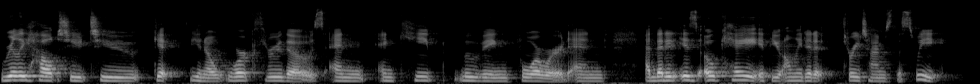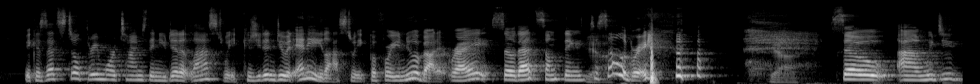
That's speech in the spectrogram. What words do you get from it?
really helps you to get you know work through those and and keep moving forward and and that it is okay if you only did it three times this week because that's still three more times than you did it last week because you didn't do it any last week before you knew about it right so that's something Yeah. to celebrate Yeah. so um, we do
